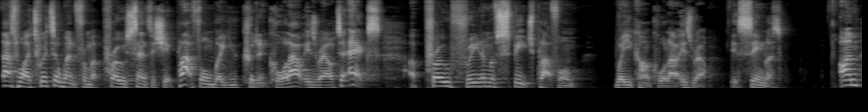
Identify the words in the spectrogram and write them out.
That's why Twitter went from a pro-censorship platform where you couldn't call out Israel to X, a pro-freedom of speech platform where you can't call out Israel. It's seamless. I'm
